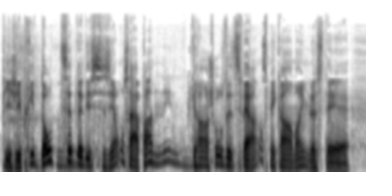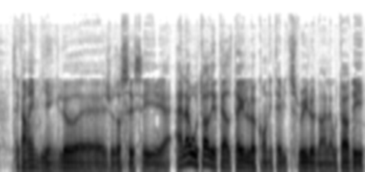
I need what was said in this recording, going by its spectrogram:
puis j'ai pris d'autres types de décisions. Ça n'a pas amené grand chose de différence, mais quand même, là, c'était c'est quand même bien. Là, Euh, je veux dire, c'est- à la hauteur des Telltale qu'on est habitué, là, dans la hauteur des,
